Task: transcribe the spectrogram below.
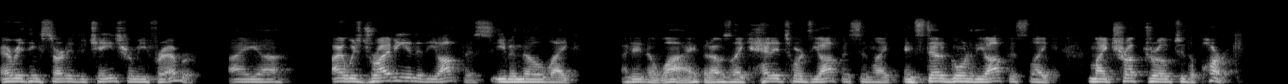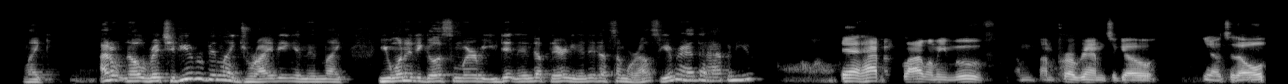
everything started to change for me forever. I uh I was driving into the office, even though like I didn't know why, but I was like headed towards the office and like instead of going to the office, like my truck drove to the park. Like, I don't know, Rich, have you ever been like driving and then like you wanted to go somewhere, but you didn't end up there and you ended up somewhere else? You ever had that happen to you? Yeah, it happens a lot when we move. I'm, I'm programmed to go, you know, to the old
